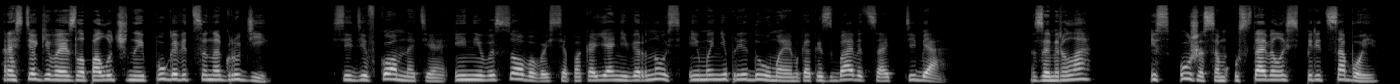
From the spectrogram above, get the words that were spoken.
расстегивая злополучные пуговицы на груди. «Сиди в комнате и не высовывайся, пока я не вернусь, и мы не придумаем, как избавиться от тебя». Замерла и с ужасом уставилась перед собой.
